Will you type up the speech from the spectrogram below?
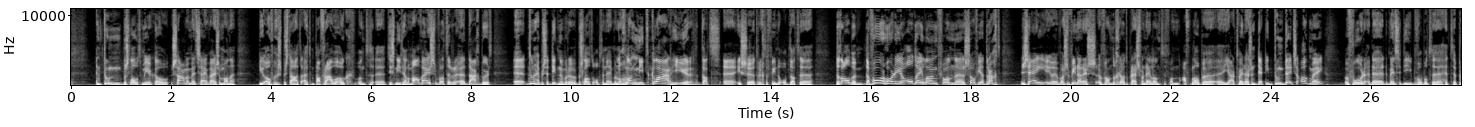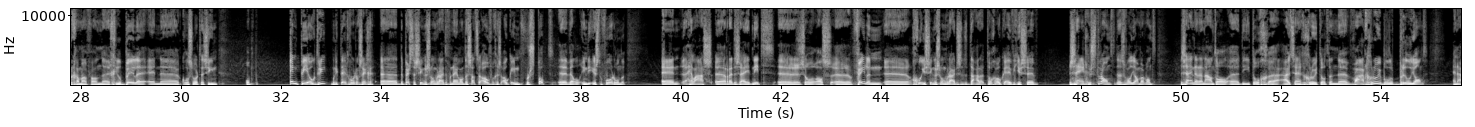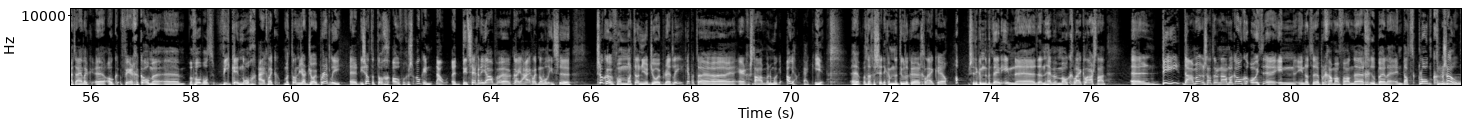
En toen besloot Mirko samen met zijn wijze mannen... die overigens bestaat uit een paar vrouwen ook... want uh, het is niet helemaal wijs wat er uh, daar gebeurt... Uh, toen hebben ze dit nummer besloten op te nemen. Nog lang niet klaar hier. Dat is terug te vinden op dat, dat album. Daarvoor hoorde je All Day Long van Sofia Dracht. Zij was winnares van de Grote Prijs van Nederland van afgelopen jaar 2013. Toen deed ze ook mee voor de, de mensen die bijvoorbeeld uh, het programma van uh, Giel Belen en uh, consorten zien. Op NPO 3, moet ik tegenwoordig zeggen. de beste singer-songwriter van Nederland. Daar zat ze overigens ook in verstopt. wel in de eerste voorronde. En helaas redden zij het niet. zoals velen goede singer-songwriters daar toch ook eventjes zijn gestrand. Dat is wel jammer, want... Er zijn er een aantal die toch uit zijn gegroeid tot een waar groeibriljant. En uiteindelijk uh, ook ver gekomen. Uh, bijvoorbeeld, wie kent nog eigenlijk Matanya Joy Bradley? Uh, die zat er toch overigens ook in. Nou, dit zeggen Jaap, kan je eigenlijk nog wel iets zoeken van Matanya Joy Bradley. Ik heb het ergens staan, maar dan moet ik... Oh ja, kijk, hier. want dan zet ik hem natuurlijk gelijk... hop, zet ik hem er meteen in. dan hebben we hem ook gelijk klaarstaan. En die dame zat er namelijk ook ooit in, in dat programma van Giel Belen. En dat klonk zo.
